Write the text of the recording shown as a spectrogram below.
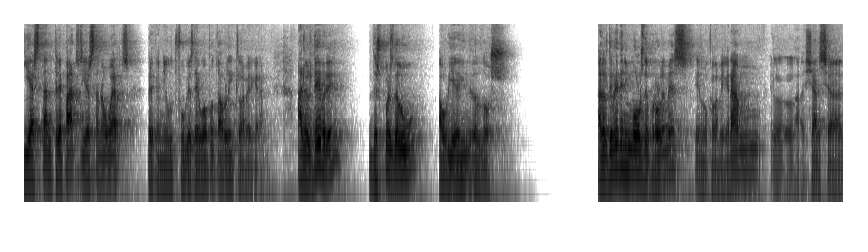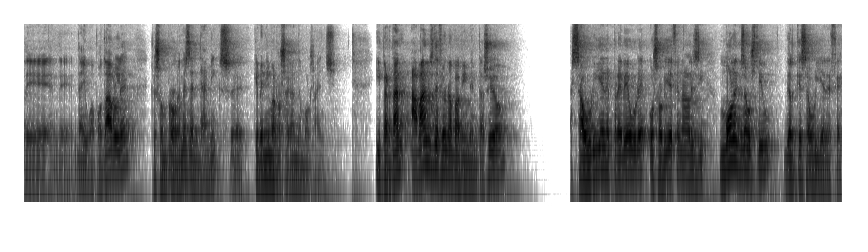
ja estan trepats, ja estan oberts perquè hi ha hagut fugues d'aigua potable i clavegram. A Deltebre, després de l'1, hauria de vindre el 2. A Deltebre tenim molts de problemes en el clavegram, la xarxa d'aigua potable, que són problemes endèmics eh, que venim arrossegant de molts anys. I per tant, abans de fer una pavimentació, s'hauria de preveure o s'hauria de fer una anàlisi molt exhaustiu del que s'hauria de fer.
